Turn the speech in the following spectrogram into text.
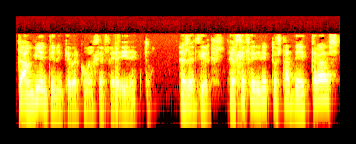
también tienen que ver con el jefe directo. Es decir, el jefe directo está detrás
